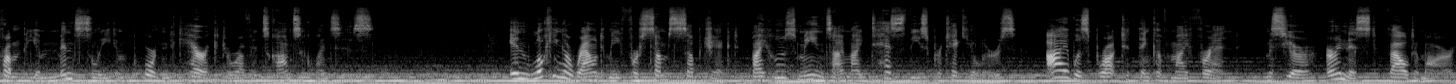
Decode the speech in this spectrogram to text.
from the immensely important character of its consequences. In looking around me for some subject by whose means I might test these particulars, I was brought to think of my friend, Monsieur Ernest Valdemar,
